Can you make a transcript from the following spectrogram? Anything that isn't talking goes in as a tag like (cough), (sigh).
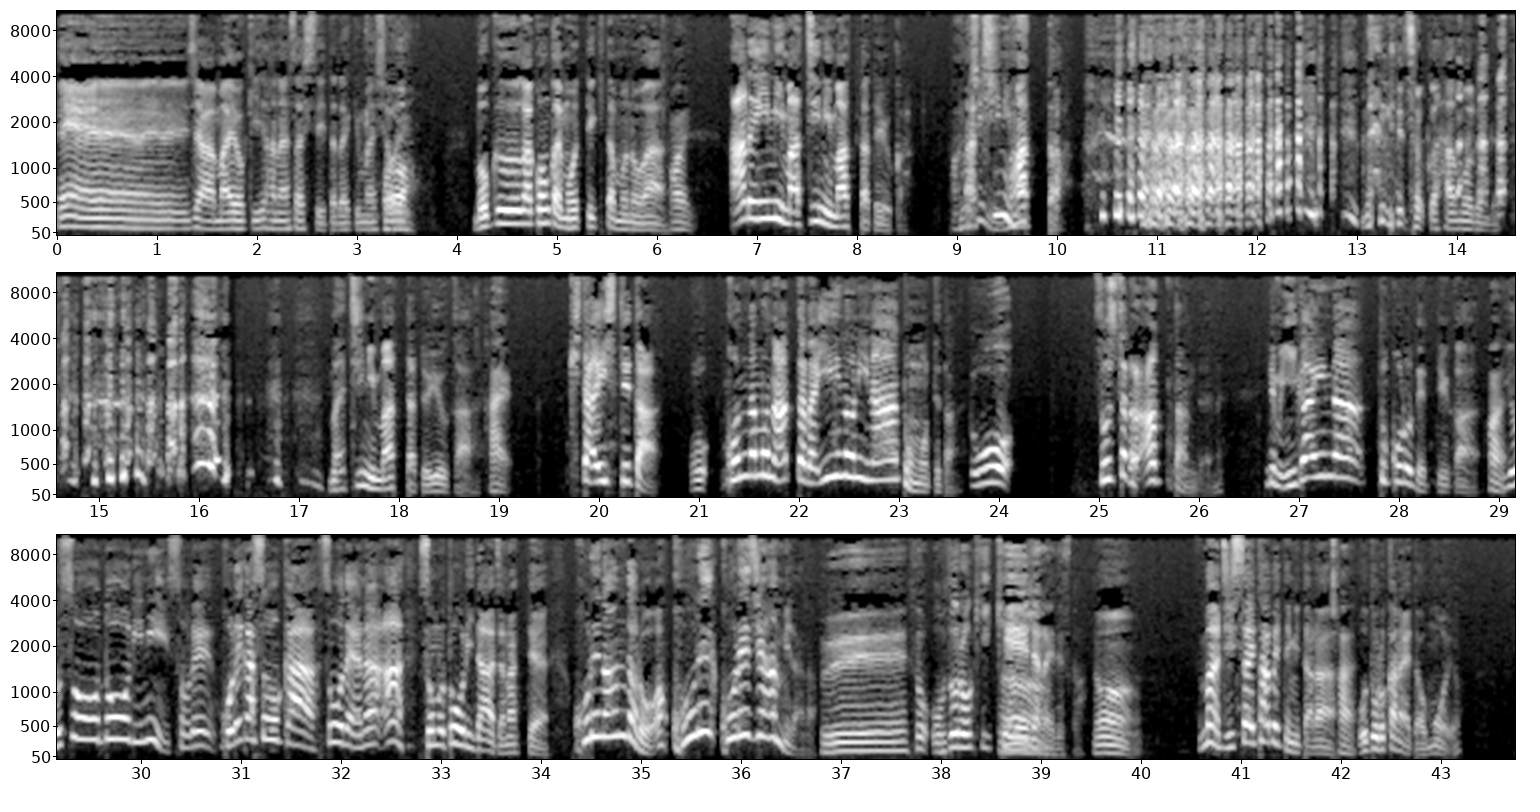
えー、じゃあ前置き話させていただきましょう。はい僕が今回持ってきたものは、はい。ある意味待ちに待ったというか、待待ちに待った。(laughs) なんでそこハモるんだ？(laughs) 待ちに待ったというか、はい。期待してた。お、こんなものあったらいいのになと思ってた。おそしたらあったんだよね。でも意外なところでっていうか、はい予想通りに、それ、これがそうか、そうだよな、あ、その通りだ、じゃなくて、これなんだろう、あ、これ、これじゃん、みたいな。へえ、そう、驚き系じゃないですか。うん。まあ実際食べてみたら、はい驚かないとは思うよ。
